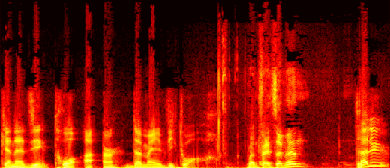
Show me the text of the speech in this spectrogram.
Canadien 3 à 1 demain, victoire. Bonne fin de semaine. Salut!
